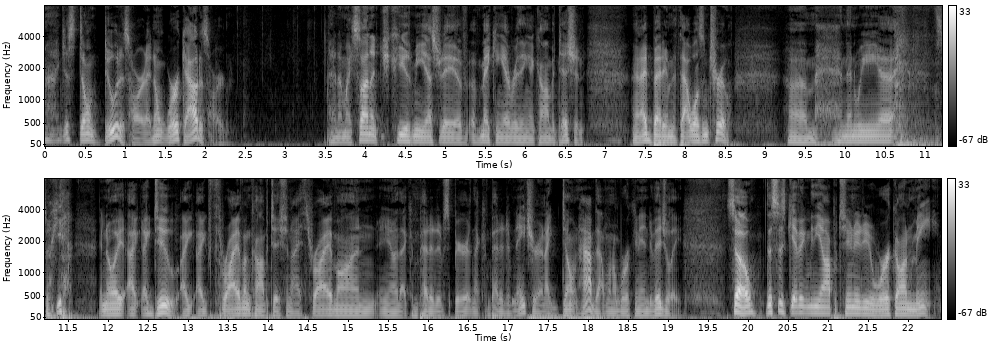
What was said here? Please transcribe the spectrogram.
I just don't do it as hard. I don't work out as hard. And my son accused me yesterday of, of making everything a competition, and I bet him that that wasn't true. Um, and then we, uh, so yeah, you know, I, I, I do. I, I thrive on competition. I thrive on, you know, that competitive spirit and that competitive nature. And I don't have that when I'm working individually. So this is giving me the opportunity to work on me.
